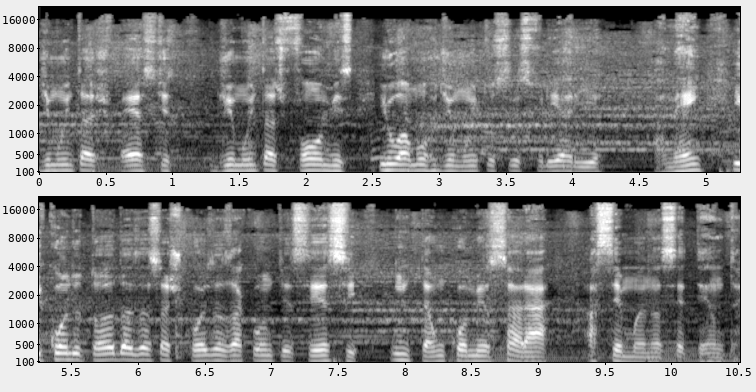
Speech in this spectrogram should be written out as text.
de muitas pestes, de muitas fomes e o amor de muitos se esfriaria. Amém? E quando todas essas coisas acontecessem, então começará a semana 70.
